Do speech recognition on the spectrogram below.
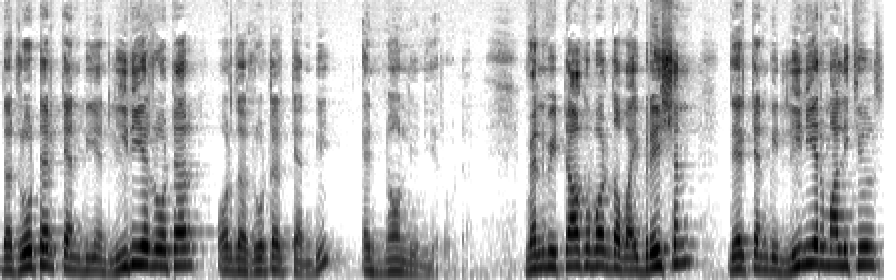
the rotor can be a linear rotor or the rotor can be a non-linear rotor. When we talk about the vibration, there can be linear molecules,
